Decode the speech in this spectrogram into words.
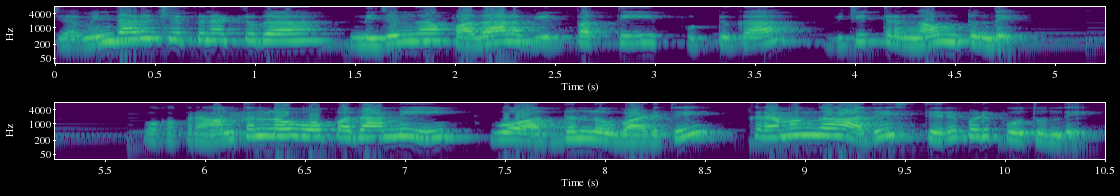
జమీందారు చెప్పినట్లుగా నిజంగా పదాల వ్యుత్పత్తి పుట్టుక విచిత్రంగా ఉంటుంది. ఒక ప్రాంతంలో ఓ పదాన్ని ఓ అర్థంలో వాడితే క్రమంగా అదే స్థిరపడిపోతుంది.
